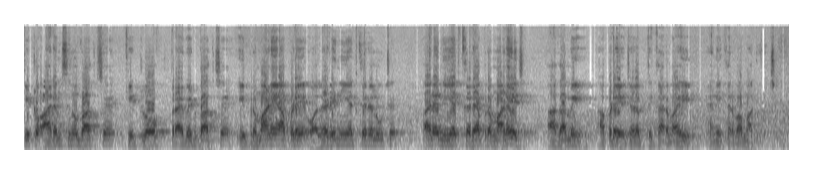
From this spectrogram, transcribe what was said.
કેટલો આરએમસીનો ભાગ છે, કેટલો પ્રાઇવેટ ભાગ છે, એ પ્રમાણે આપણે ઓલરેડી નિયત કરેલું છે અને નિયત કર્યા પ્રમાણે જ આગામી આપણે ઝડપથી કાર્યવાહી એની કરવા માગીએ છીએ.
